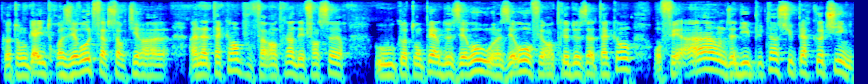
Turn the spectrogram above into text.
quand on gagne 3-0 de faire sortir un, un attaquant pour faire entrer un défenseur. Ou quand on perd 2-0 ou 1-0, on fait rentrer deux attaquants, on fait un, on nous a dit putain super coaching.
